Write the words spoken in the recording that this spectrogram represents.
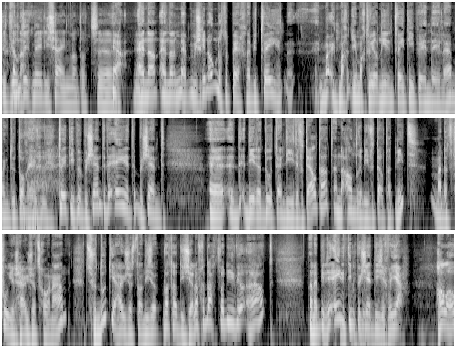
ik wil dit medicijn, want dat... eh, Ja, En, dan, en dan heb je misschien ook nog de pech. Dan heb je twee. maar Ik mag, je mag de wereld niet in twee typen indelen, hè, maar ik doe toch even. Twee typen patiënten. De ene de patiënt eh, die dat doet en die het vertelt dat. En de andere die vertelt dat niet. Maar dat voel je als huisarts gewoon aan. Dus wat doet die huisarts dan? Die zegt, wat had hij zelf gedacht wat hij had? Dan heb je de ene type patiënt die zegt van ja. Hallo,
